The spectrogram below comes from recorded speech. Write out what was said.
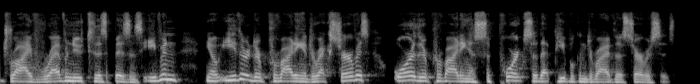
drive revenue to this business even you know either they're providing a direct service or they're providing a support so that people can derive those services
